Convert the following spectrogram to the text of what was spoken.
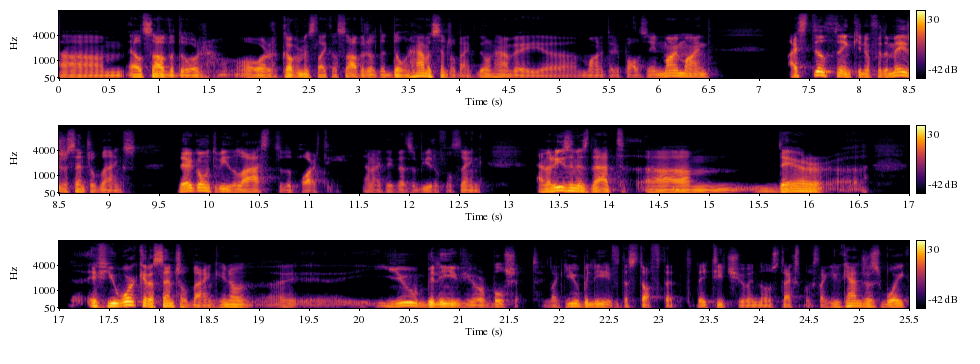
um, El Salvador or governments like El Salvador that don't have a central bank, don't have a uh, monetary policy. In my mind, I still think, you know, for the major central banks, they're going to be the last to the party. And I think that's a beautiful thing. And the reason is that um, they're, uh, if you work at a central bank, you know, uh, you believe your bullshit. Like you believe the stuff that they teach you in those textbooks. Like you can't just wake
